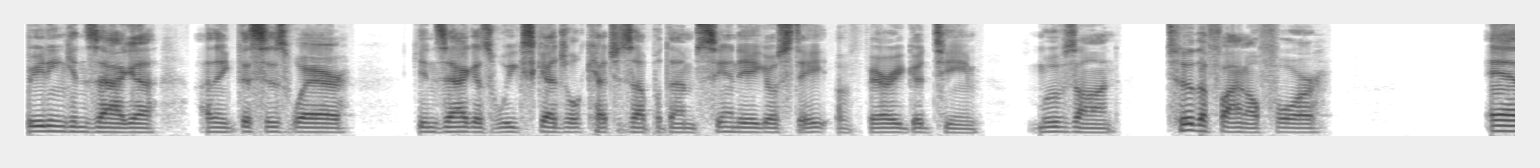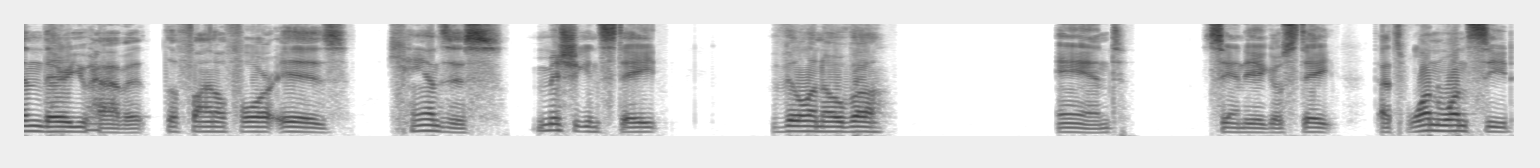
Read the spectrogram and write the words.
beating Gonzaga. I think this is where Gonzaga's weak schedule catches up with them. San Diego State, a very good team, moves on to the Final Four. And there you have it. The Final Four is Kansas, Michigan State, Villanova, and San Diego State. That's one one seed,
